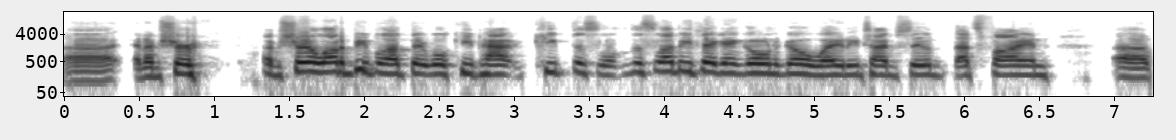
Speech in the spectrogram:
uh, and I'm sure I'm sure a lot of people out there will keep ha- keep this this Lebby thing ain't going to go away anytime soon. That's fine. Uh,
